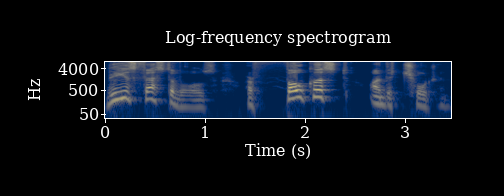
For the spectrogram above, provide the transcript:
These festivals are focused on the children.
